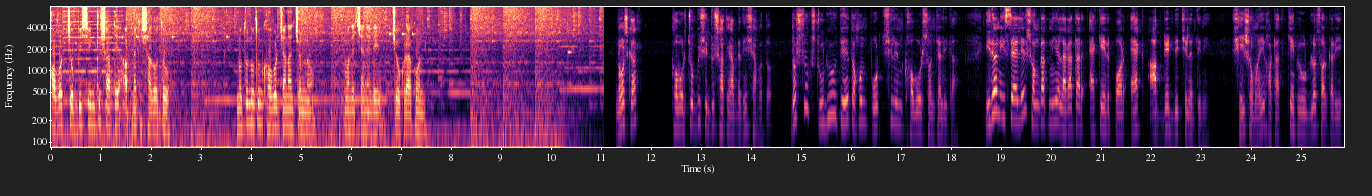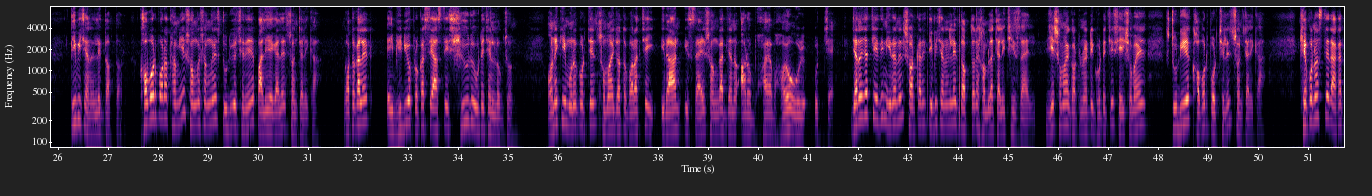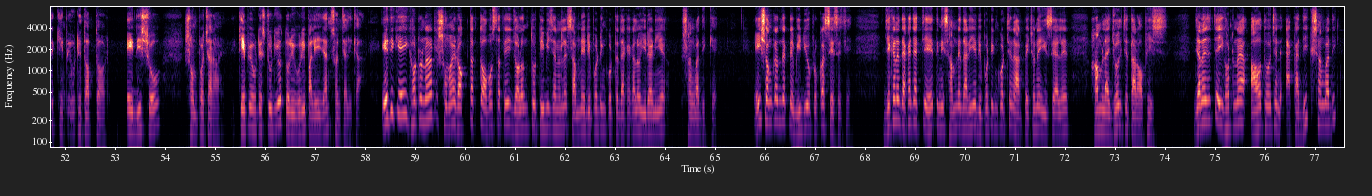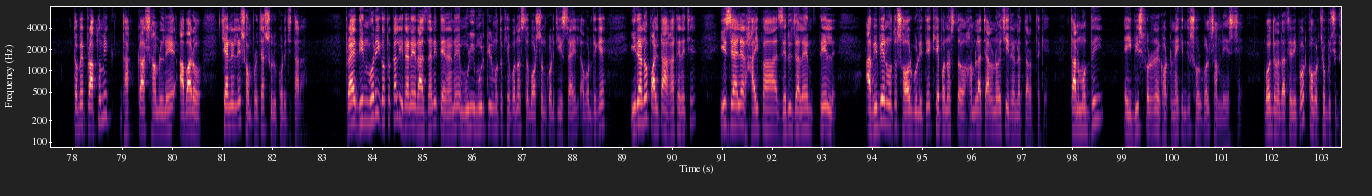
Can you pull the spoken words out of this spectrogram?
খবর চব্বিশ ইন্টুর সাথে আপনাকে স্বাগত। নতুন নতুন খবর জানার জন্য আমাদের চ্যানেলে চোখ রাখুন। নমস্কার, খবর চব্বিশ ইন্টুর সাথে আপনাদের স্বাগত। দর্শক, স্টুডিওতে তখন পড়ছিলেন খবর সঞ্চালিকা। ইরান, ইসরায়েলের সংঘাত নিয়ে লাগাতার একের পর এক আপডেট দিচ্ছিলেন তিনি। সেই সময় হঠাৎ কেঁপে উঠল সরকারি টিভি চ্যানেলের দপ্তর। খবর পড়া থামিয়ে সঙ্গে সঙ্গে স্টুডিও ছেড়ে পালিয়ে গেলেন সঞ্চালিকা। গতকালের এই ভিডিও প্রকাশ্যে আসতে শিউরে উঠেছেন লোকজন। অনেকেই মনে করছেন সময় যত গড়াচ্ছে, ইরান, ইসরায়েল সংঘাত যেন আরও ভয়াবহ উঠছে। জানা যাচ্ছে এদিন ইরানের সরকারি টিভি চ্যানেলের দপ্তরে হামলা চালিয়েছে ইসরায়েল। যে সময় ঘটনাটি ঘটেছে, সেই সময়ে স্টুডিওয়ে খবর পড়ছিলেন সঞ্চালিকা। ক্ষেপণাস্ত্রের আঘাতে কেঁপে ওঠে দপ্তর। এই দৃশ্য সম্প্রচার হয়। কেঁপে ওঠে স্টুডিও, তড়িঘড়ি পালিয়ে যান সঞ্চালিকা। এদিকে এই ঘটনার সময় রক্তাক্ত অবস্থাতেই জ্বলন্ত টিভি চ্যানেলের সামনে রিপোর্টিং করতে দেখা গেল ইরানীয় সাংবাদিককে। এই সংক্রান্ত একটা ভিডিও প্রকাশ্যে এসেছে, যেখানে দেখা যাচ্ছে তিনি সামনে দাঁড়িয়ে রিপোর্টিং করছেন আর পেছনে ইসরায়েলের হামলায় জ্বলছে তার অফিস। জানা যাচ্ছে এই ঘটনায় আহত হয়েছেন একাধিক সাংবাদিক, তবে প্রাথমিক ধাক্কা সামলে আবারও চ্যানেলে সম্প্রচার শুরু করেছে তারা। প্রায় দিনভরই গতকাল ইরানের রাজধানী তেহরানে মুড়ি মুরকির মতো ক্ষেপণাস্ত্র বর্ষণ করেছে ইসরায়েল। অপরদিকে, ইরানও পাল্টা আঘাত এনেছে। ইসরায়েলের হাইফা, জেরুজালেম, তেল আবিবের মতো শহরগুলিতে ক্ষেপণাস্ত্র হামলা চালানো হয়েছে ইরানের তরফ থেকে। তার মধ্যেই এই বিস্ফোরণের ঘটনায় কিন্তু শোরগোল সামনে এসছে। বৈদ্যনাথ দাসের রিপোর্ট, খবর চব্বিশ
